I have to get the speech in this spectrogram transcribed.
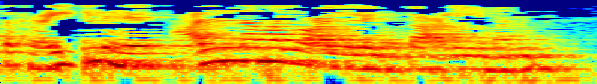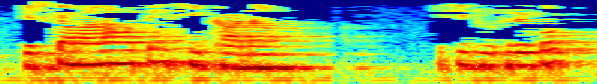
تفعیل ہے، علم يعلم تعلیما۔ اس کا معنی ہوتے ہیں سکھانا، کسی دوسرے کو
